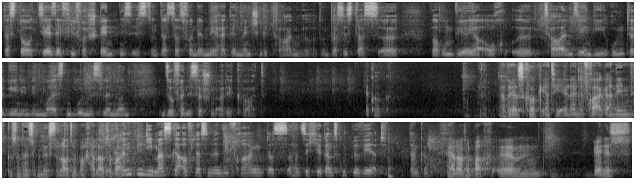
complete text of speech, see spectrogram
dass dort sehr, sehr viel Verständnis ist und dass das von der Mehrheit der Menschen getragen wird. Und das ist das, äh, warum wir ja auch äh, Zahlen sehen, die runtergehen in den meisten Bundesländern. Insofern ist das schon adäquat. Herr Koch. Andreas Kock, RTL. Eine Frage an den Gesundheitsminister Lauterbach. Herr Lauterbach. Sie könnten die Maske auflassen, wenn Sie fragen. Das hat sich hier ganz gut bewährt. Danke. Herr Lauterbach, ähm, wenn es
